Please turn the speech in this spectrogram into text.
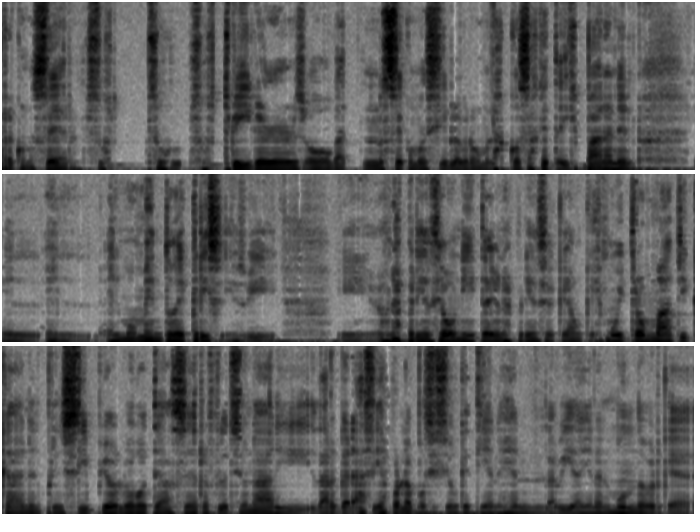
reconocer sus, sus, triggers o no sé cómo decirlo, pero como las cosas que te disparan el, el, el momento de crisis. Y y es una experiencia bonita y una experiencia que aunque es muy traumática en el principio, luego te hace reflexionar y dar gracias por la posición que tienes en la vida y en el mundo, porque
